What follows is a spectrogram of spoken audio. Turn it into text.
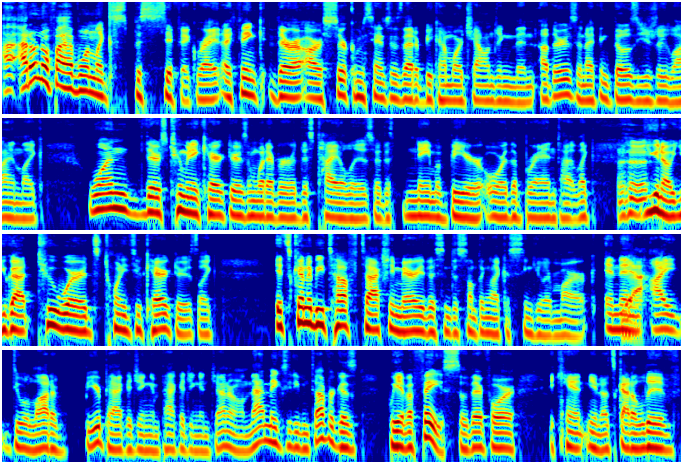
I, I don't know if I have one like specific. Right. I think there are circumstances that have become more challenging than others, and I think those usually lie in like one. There's too many characters in whatever this title is, or this name of beer, or the brand title. Like, mm-hmm. you know, you got two words, twenty two characters. Like, it's going to be tough to actually marry this into something like a singular mark. And then Yeah. I do a lot of beer packaging and packaging in general, and that makes it even tougher because we have a face. So therefore, it can't, you know, it's got to live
